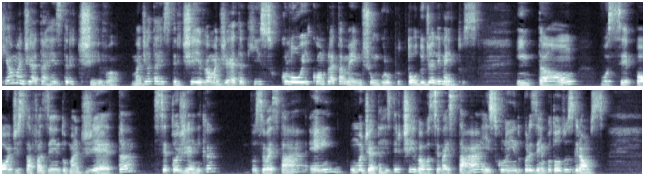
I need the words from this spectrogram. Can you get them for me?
Que é uma dieta restritiva? Uma dieta restritiva é uma dieta que exclui completamente um grupo todo de alimentos. Então, você pode estar fazendo uma dieta cetogênica, você vai estar em uma dieta restritiva, você vai estar excluindo, por exemplo, todos os grãos.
